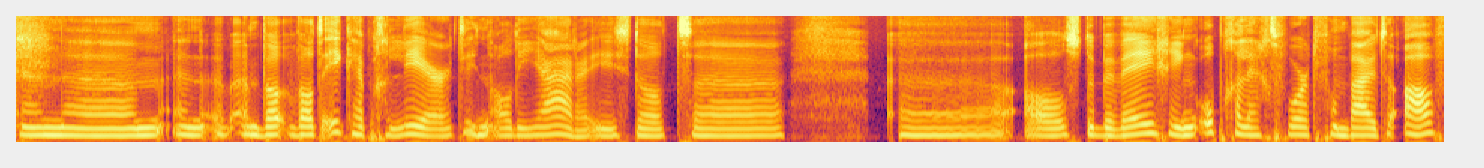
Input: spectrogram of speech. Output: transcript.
En, ehm, en, en wa- wat ik heb geleerd in al die jaren is dat, eh, eh, als de beweging opgelegd wordt van buitenaf,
